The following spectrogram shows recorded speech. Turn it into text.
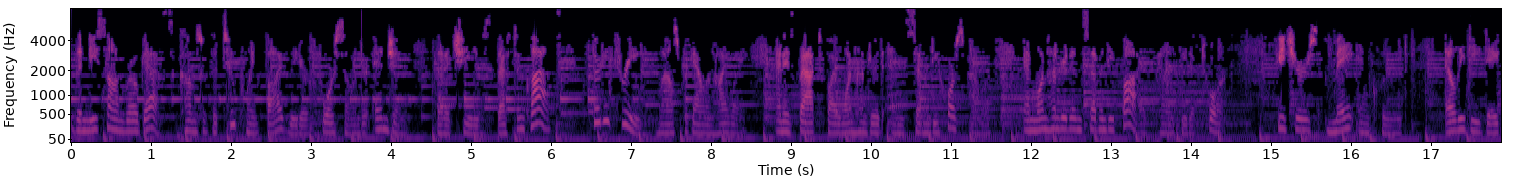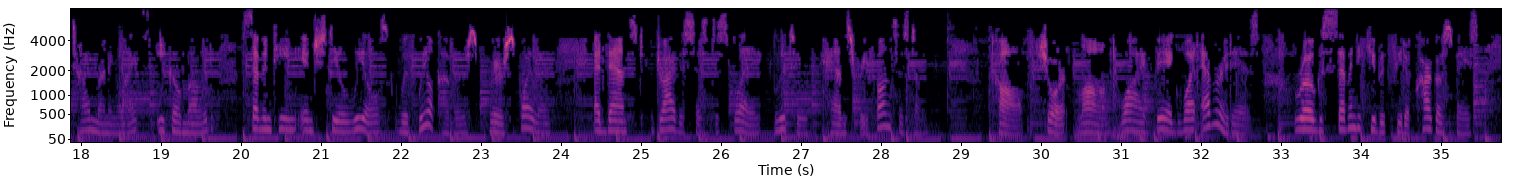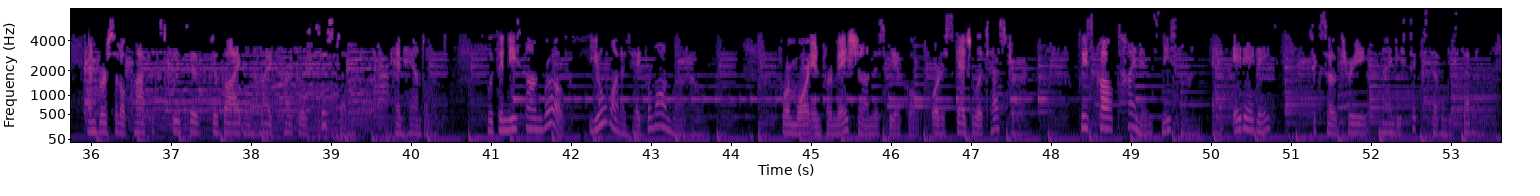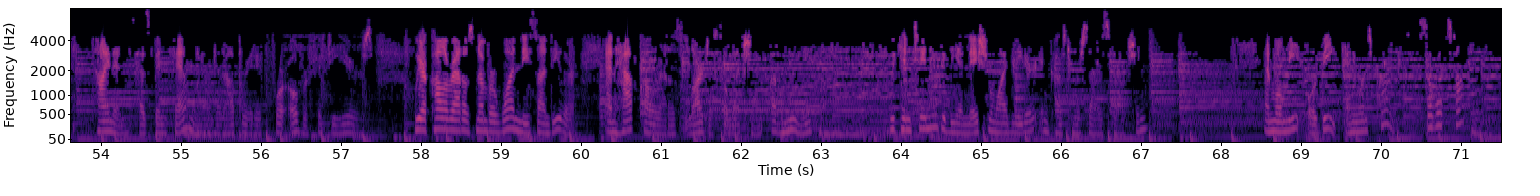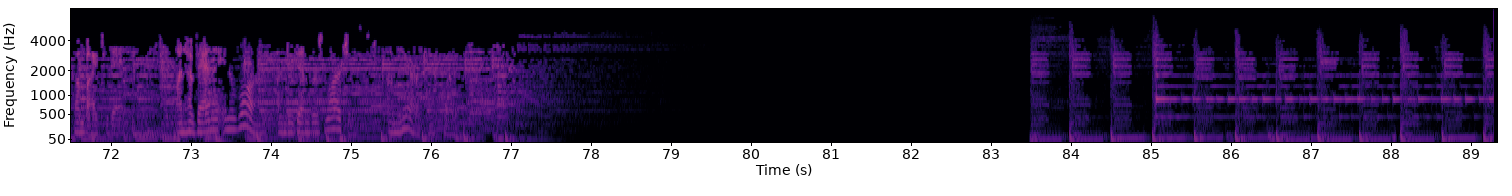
The Nissan Rogue S comes with a 2.5-liter four-cylinder engine that achieves best-in-class 33 miles per gallon highway and is backed by 170 horsepower and 175 pound-feet of torque. Features may include LED daytime running lights, eco mode, 17-inch steel wheels with wheel covers, rear spoiler, advanced drive assist display, Bluetooth, hands-free phone system. Tall, short, long, wide, big, whatever it is, Rogue's 70 cubic feet of cargo space and versatile class exclusive divide and hide cargo system can handle it. With the Nissan Rogue, you'll want to take the long road home. For more information on this vehicle or to schedule a test drive, please call Tynan's Nissan at 888-603-9677. Tynan's has been family owned and operated for over 50 years. We are Colorado's number one Nissan dealer and have Colorado's largest selection of new Nissan. We continue to be a nationwide leader in customer satisfaction and will meet or beat anyone's price. So what's stopping you? Come by today on Havana in Aurora under Denver's largest American flag.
